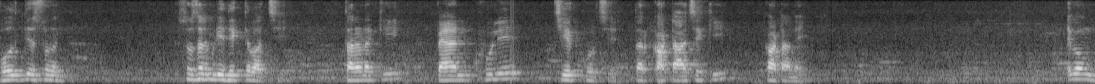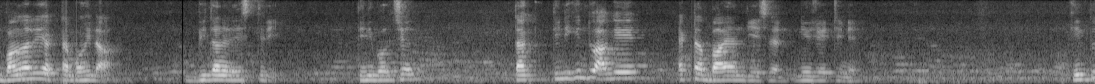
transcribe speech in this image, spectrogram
বলতে শোনা সোশ্যাল মিডিয়া দেখতে পাচ্ছি। তারা নাকি প্যান্ট খুলে চেক করছে, তার কাটা আছে কি, কাটা নেই। এবং বাঙালি একটা মহিলা বিধানের স্ত্রী, তিনি বলছেন তা তিনি কিন্তু আগে একটা বায়ান দিয়েছিলেন নিউজ এইটিনে। কিন্তু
